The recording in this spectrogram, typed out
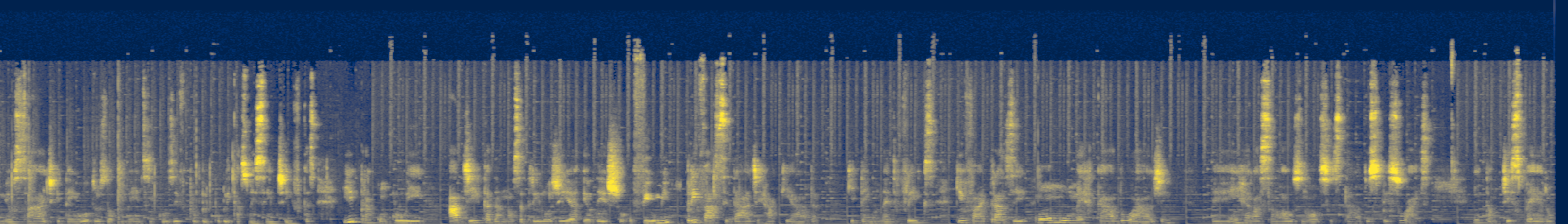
meu site, que tem outros documentos, inclusive publicações científicas. E para concluir, a dica da nossa trilogia, eu deixo o filme Privacidade Hackeada, que tem no Netflix, que vai trazer como o mercado age é, em relação aos nossos dados pessoais. Então, te espero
